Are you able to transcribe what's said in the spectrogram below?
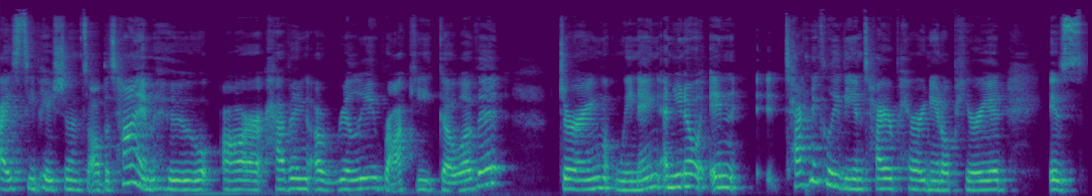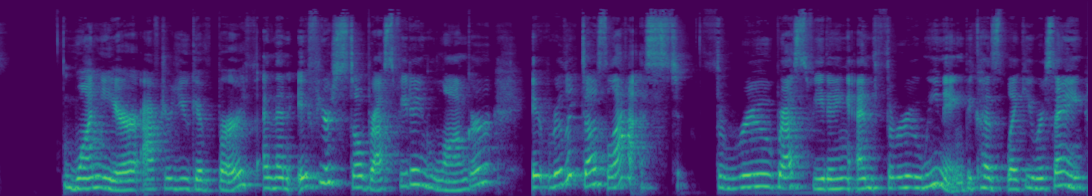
I see patients all the time who are having a really rocky go of it during weaning. And, you know, in technically the entire perinatal period is one year after you give birth. And then if you're still breastfeeding longer, it really does last through breastfeeding and through weaning because like you were saying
